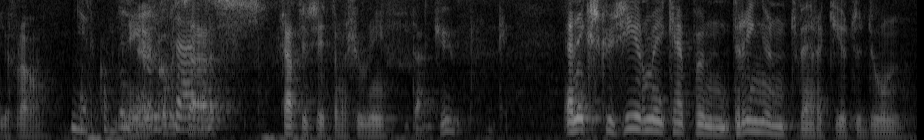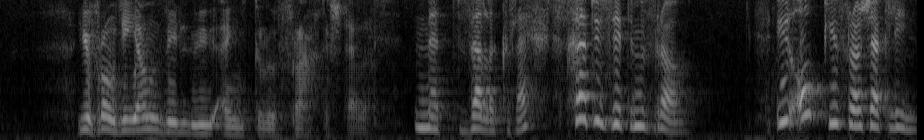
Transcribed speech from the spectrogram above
Mevrouw, juffrouw. Meneer de commissaris. Meneer de Commissaris. Gaat u zitten, alsjeblieft. Dank u. En excuseer me, ik heb een dringend werkje te doen. Juffrouw Diane wil u enkele vragen stellen. Met welk recht? Gaat u zitten, mevrouw. U ook, juffrouw Jacqueline.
